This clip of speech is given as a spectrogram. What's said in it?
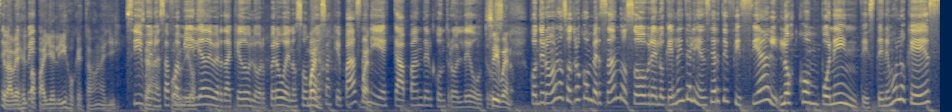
grabé el papá y el hijo que estaban allí. Sí, bueno, esa familia de verdad qué dolor. Pero bueno, son cosas que pasan y escapan del control de otros. Sí, bueno. Continuamos nosotros conversando sobre lo que es la inteligencia artificial, los componentes. Tenemos lo que es,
